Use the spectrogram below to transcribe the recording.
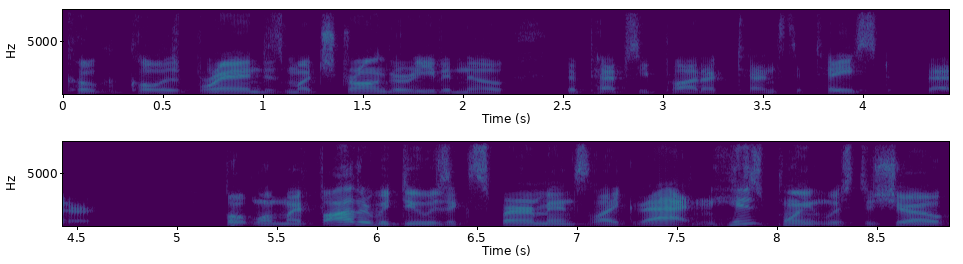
Coca-Cola's brand is much stronger, even though the Pepsi product tends to taste better. But what my father would do is experiments like that, and his point was to show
